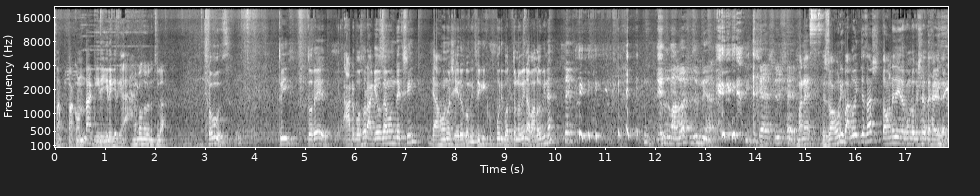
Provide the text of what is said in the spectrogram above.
সাপ্পা কন্ডা গিরে গিরে গিরে গা। বন্ধ করে সবুজ তুই তোরে আট বছর আগেও যেমন দেখছি এখনও সেই রকমই তুই কি পরিবর্তন হবি না ভালো হবি না? মানে যখনই ভালো হইতে চাস তখনই এরকম লোকের সাথে দেখা হয়ে যায়।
